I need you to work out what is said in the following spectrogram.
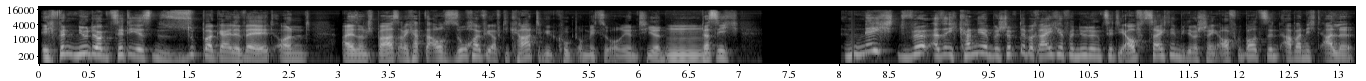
Ich finde, New Dog City ist eine super geile Welt und also ein Spaß, aber ich habe da auch so häufig auf die Karte geguckt, um mich zu orientieren, mhm. dass ich nicht wirklich, also ich kann dir bestimmte Bereiche von New York City aufzeichnen, wie die wahrscheinlich aufgebaut sind, aber nicht alle.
